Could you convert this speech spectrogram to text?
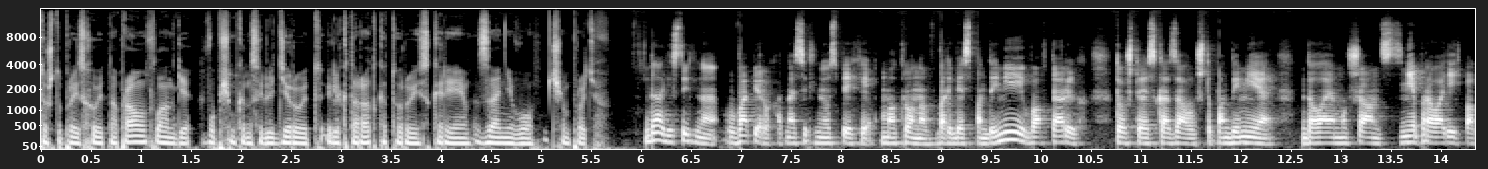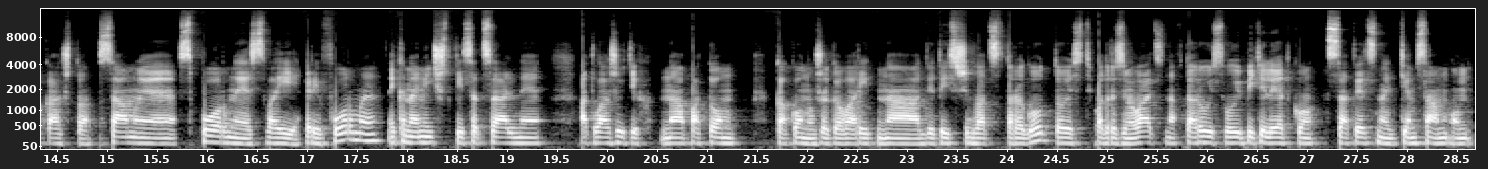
то, что происходит на правом фланге, в общем, консолидирует электорат, который скорее за него, чем против. Да, действительно, во-первых, относительные успехи Макрона в борьбе с пандемией, во-вторых, то, что я сказал, что пандемия дала ему шанс не проводить пока что самые спорные свои реформы экономические и социальные, отложить их на потом, как он уже говорит, на 2022 год, то есть подразумевать на вторую свою пятилетку. Соответственно, тем самым он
